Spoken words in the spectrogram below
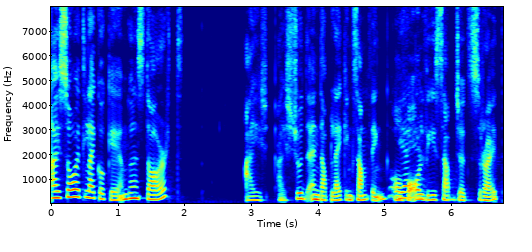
i saw it like okay i'm gonna start. I i should end up liking something of Yeah, all yeah. these subjects right?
